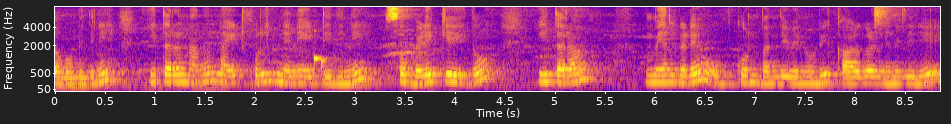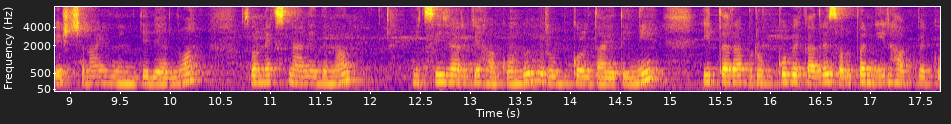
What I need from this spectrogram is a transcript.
ತೊಗೊಂಡಿದ್ದೀನಿ. ಈ ಥರ ನಾನು ನೈಟ್ ಫುಲ್ ನೆನೆ ಇಟ್ಟಿದ್ದೀನಿ. ಸೊ ಬೆಳಗ್ಗೆ ಇದು ಈ ಥರ ಮೇಲ್ಗಡೆ ಉಬ್ಕೊಂಡು ಬಂದಿವೆ ನೋಡಿ, ಕಾಳುಗಳು ನೆನೆದಿದೆ. ಎಷ್ಟು ಚೆನ್ನಾಗಿ ನೆನೆದಿದೆ ಅಲ್ವಾ? ಸೊ ನೆಕ್ಸ್ಟ್ ನಾನು ಇದನ್ನು ಮಿಕ್ಸಿ ಜಾರಿಗೆ ಹಾಕ್ಕೊಂಡು ರುಬ್ಕೊಳ್ತಾ ಇದ್ದೀನಿ. ಈ ಥರ ರುಬ್ಕೋಬೇಕಾದ್ರೆ ಸ್ವಲ್ಪ ನೀರು ಹಾಕಬೇಕು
